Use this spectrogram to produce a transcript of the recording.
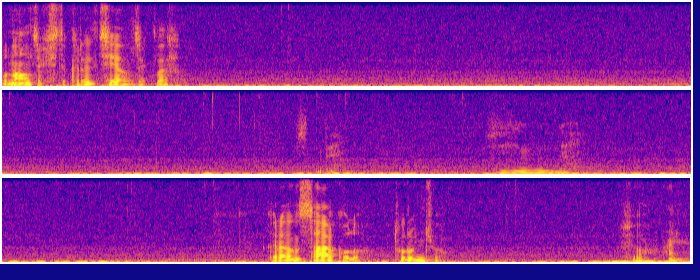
bunu alacak işte. Kraliçeyi alacaklar Kralın sağ kolu. Turuncu. Şu aynen.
